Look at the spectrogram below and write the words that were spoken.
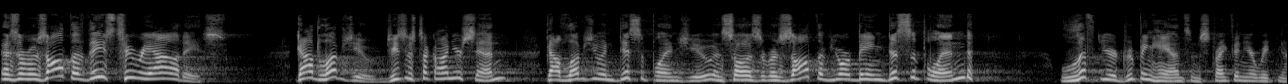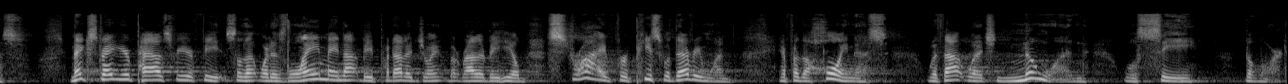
as a result of these two realities, God loves you. Jesus took on your sin. God loves you and disciplines you. And so, as a result of your being disciplined, lift your drooping hands and strengthen your weakness. Make straight your paths for your feet so that what is lame may not be put out of joint, but rather be healed. Strive for peace with everyone and for the holiness without which no one will see the Lord.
